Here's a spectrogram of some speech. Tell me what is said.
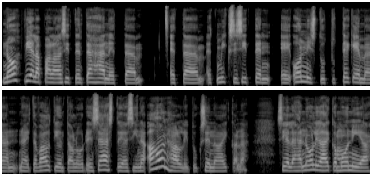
No vielä palaan sitten tähän, että, että, että miksi sitten ei onnistuttu tekemään näitä valtiontalouden säästöjä siinä Ahon hallituksen aikana. Siellähän oli aika monia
